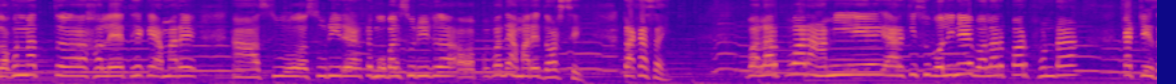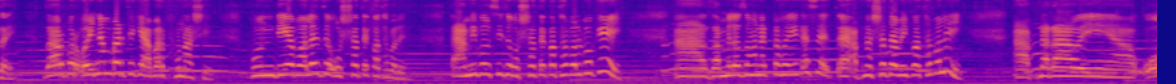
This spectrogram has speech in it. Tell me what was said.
জগন্নাথ হলে থেকে আমারে চুরির একটা মোবাইল চুরির অপবাদে আমারে ধরছে, টাকা চাই। বলার পর আমি আর কিছু বলি নাই, বলার পর ফোনটা কাটিয়ে যায়। যাওয়ার পর ওই নাম্বার থেকে আবার ফোন আসে। ফোন দিয়ে বলে যে ওর সাথে কথা বলেন। তা আমি বলছি যে ওর সাথে কথা বলব কি? জামিলা যখন একটা হয়ে গেছে, তা আপনার সাথে আমি কথা বলি? আপনারা ওই ও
